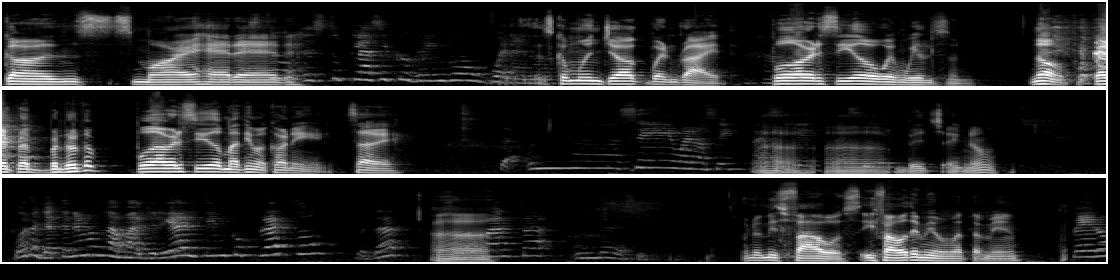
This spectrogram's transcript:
guns, smart headed. Es tu, es tu clásico gringo buena. Es como un jog, buen ride. Pudo haber sido Owen Wilson. No, pudo haber sido Matthew McConaughey, ¿sabe? Mm, sí, bueno, sí. Así Ajá, es, ajá, así es. bitch, I know. Bueno, ya tenemos la mayoría del team completo, ¿verdad? Ajá. Solo falta un. Uno de mis favos. Y favos de mi mamá también. Pero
